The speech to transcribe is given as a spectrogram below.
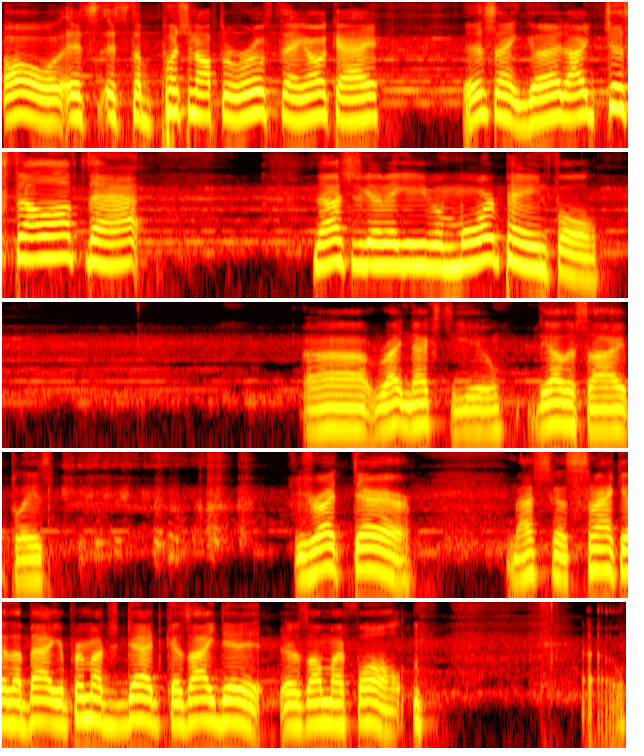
Oh, it's it's the pushing off the roof thing. Okay. This ain't good. I just fell off that. Now she's gonna make it even more painful. Uh, right next to you. The other side, please. She's right there. That's gonna smack you in the back. You're pretty much dead because I did it. It was all my fault. uh oh.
